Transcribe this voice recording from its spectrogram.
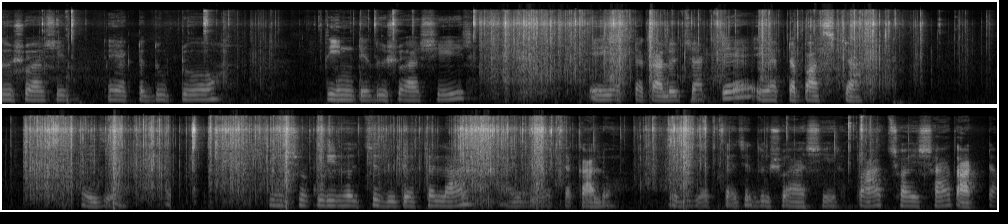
দুশো আশির এই একটা দুটো, তিনটে দুশো আশির, এই একটা কালো চারটে, এই একটা পাঁচটা। এই যে। তিনশো কুড়ির হচ্ছে দুটো একটা লাল আর এদিকে একটা কালো। এদিকে একটা আছে দুশো আশির। পাঁচ, ছয়, সাত, আটটা।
